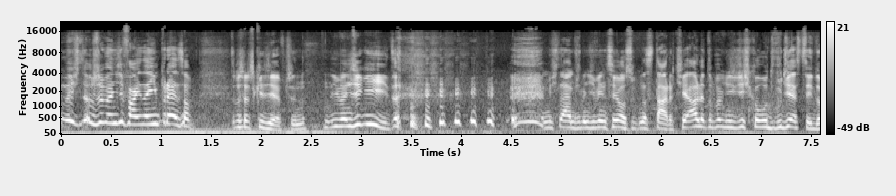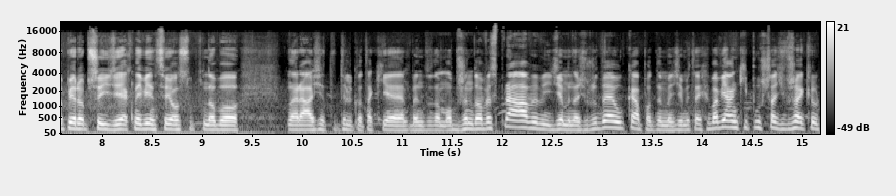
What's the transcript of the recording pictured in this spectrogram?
i myślę, że będzie fajna impreza. Troszeczkę dziewczyn i będzie git. Myślałem, że będzie więcej osób na starcie, ale to pewnie gdzieś koło 20 dopiero przyjdzie jak najwięcej osób, no bo na razie to tylko takie będą tam obrzędowe sprawy, idziemy na źródełka, potem będziemy te chyba wianki puszczać w rzekę.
